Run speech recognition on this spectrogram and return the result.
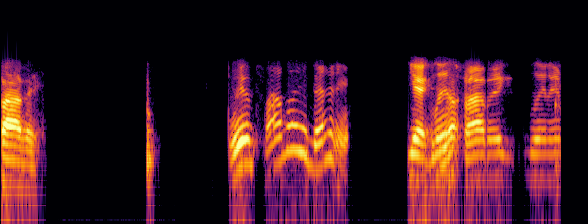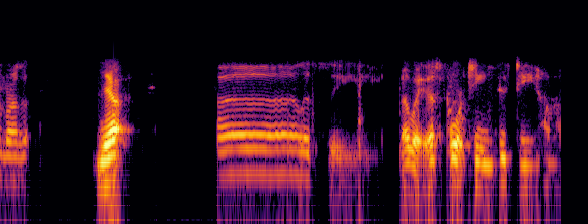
Five A. Win five A? Dang. Yeah, Glynn's Yep. five A, Glynn and Brunswick. Yep. Uh, let's see. Oh wait, that's fourteen, fifteen. Hold on.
